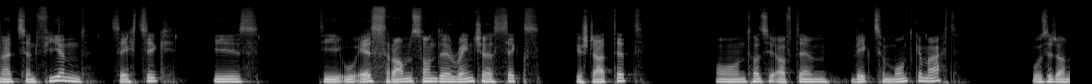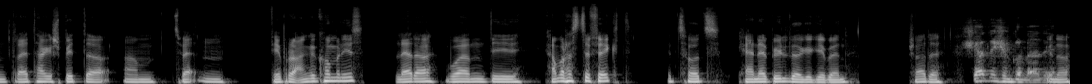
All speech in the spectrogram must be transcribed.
1964 ist die US-Raumsonde Ranger 6 gestartet und hat sie auf dem Weg zum Mond gemacht, wo sie dann drei Tage später am 2. Februar angekommen ist. Leider waren die Kameras defekt. Jetzt hat es keine Bilder gegeben. Schade. Scherte Schokolade. Genau.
